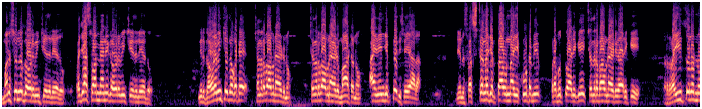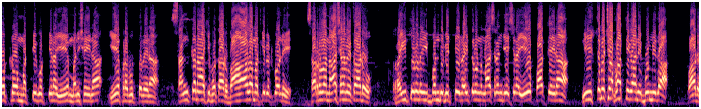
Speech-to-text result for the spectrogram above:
మనుషులను గౌరవించేది లేదు. ప్రజాస్వామ్యాన్ని గౌరవించేది లేదు. మీరు గౌరవించేది ఒకటే చంద్రబాబు నాయుడును. చంద్రబాబు నాయుడు మాటను. ఆయన ఏం చెప్తే అది చేయాలా? నేను స్పష్టంగా చెప్తా ఉన్నా ఈ కూటమి ప్రభుత్వానికి చంద్రబాబు నాయుడు గారికి రైతుల నోట్లో మట్టి కొట్టిన ఏ మనిషి అయినా ఏ ప్రభుత్వమైనా సంకనాకిపోతాడు బాగా మతికి పెట్టుకోండి సర్వనాశనమవుతాడు. రైతులను ఇబ్బంది పెట్టి రైతులను నాశనం చేసిన ఏ పార్టీ అయినా నీ ఇష్టమొచ్చిన పార్టీ కానీ భూమి మీద వాడు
